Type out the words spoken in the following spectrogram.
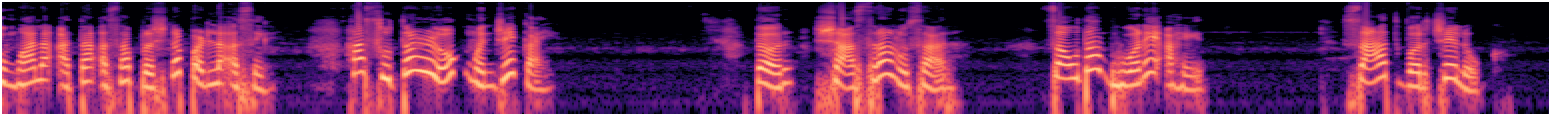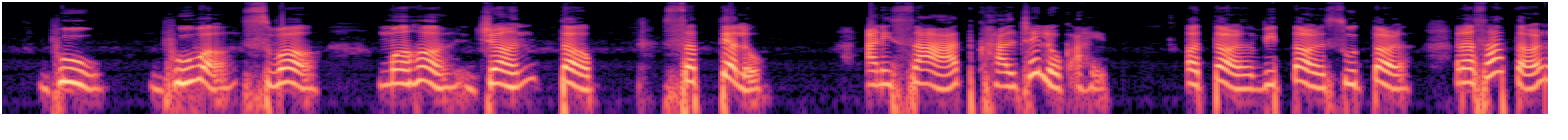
तुम्हाला आता असा प्रश्न पडला असेल हा सुतळ लोक म्हणजे काय? तर शास्त्रानुसार चौदा भुवने आहेत. सात वरचे लोक. भू भुव स्व मह जन तप सत्यलोक आणि सात खालचे लोक आहेत. अतळ वितळ सुतळ रसातळ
